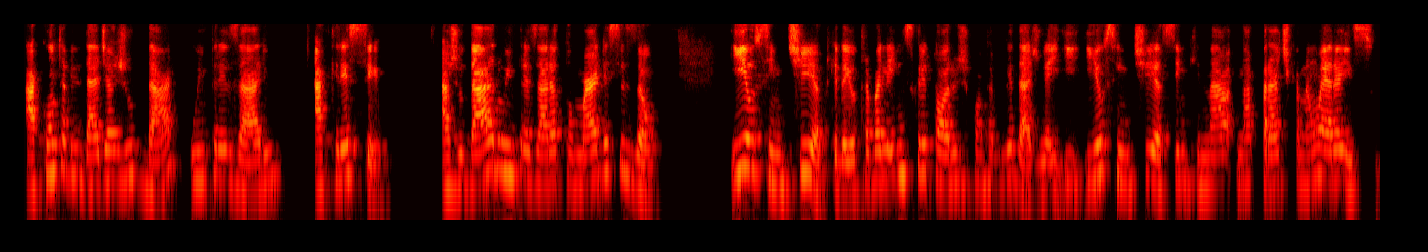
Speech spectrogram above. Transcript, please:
a contabilidade ajudar o empresário a crescer ajudar o empresário a tomar decisão. E eu sentia, porque daí eu trabalhei em escritórios de contabilidade, né? E, e eu sentia, assim, que na, na prática não era isso.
